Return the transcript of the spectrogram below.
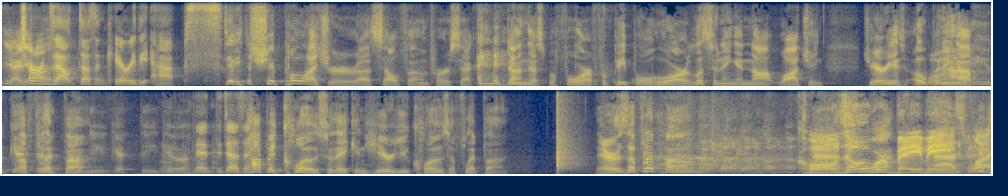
Yeah, yeah, turns I- out doesn't carry the apps. It should pull out your uh, cell phone for a second. We've done this before. For people who are listening and not watching, Jerry is Well, opening how up do you get a flip phone. How do you get the? Uh, It it doesn't. Pop it closed so they can hear you close a flip phone. There's a flip phone. Call's That's over, why- baby. That's why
